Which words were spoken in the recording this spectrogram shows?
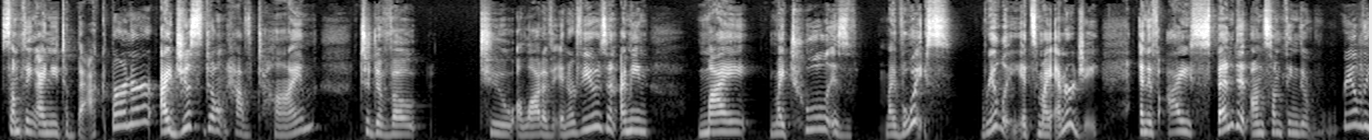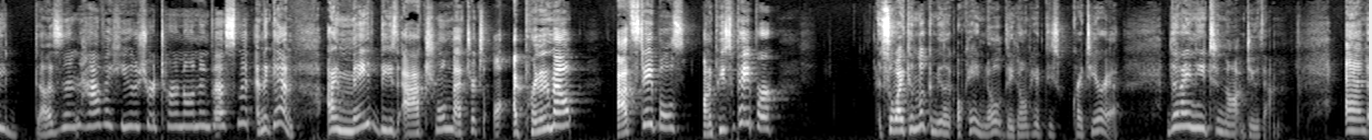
something I need to back burner. I just don't have time to devote to a lot of interviews. And I mean, my my tool is my voice really it's my energy and if i spend it on something that really doesn't have a huge return on investment and again i made these actual metrics uh, i printed them out at staples on a piece of paper so i can look and be like okay no they don't hit these criteria then I need to not do them. And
